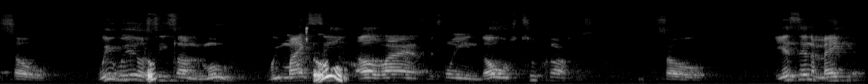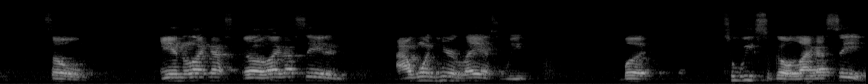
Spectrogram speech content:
So we will see something move. We might see Ooh. a alliance between those two conferences. So it's in the making. So, and like I uh, like I said, and I wasn't here last week, but two weeks ago, like I said,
